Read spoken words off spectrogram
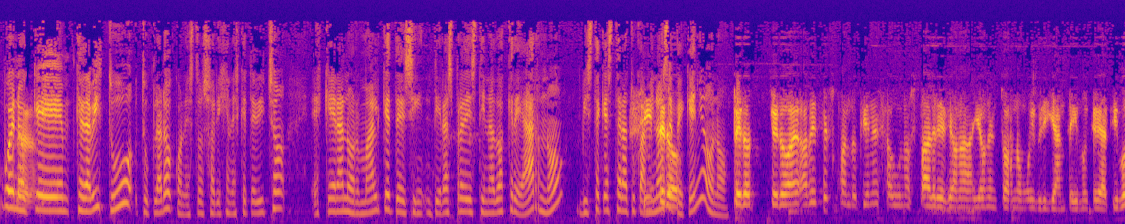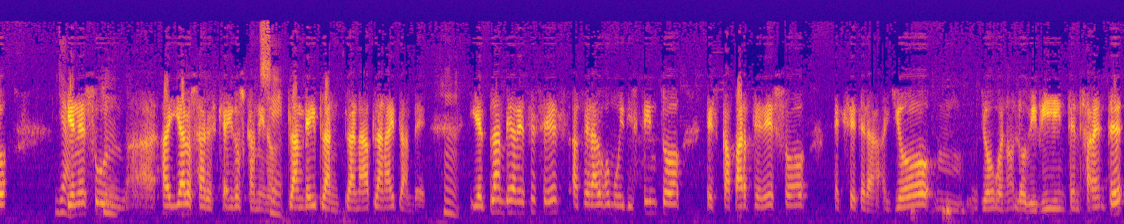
Bueno, Claro. que, que David, tú, tú, claro, con estos orígenes que te he dicho, es que era normal que te sintieras predestinado a crear, ¿no? ¿Viste que este era tu Sí, camino pero- desde pequeño o no? Pero, pero a, veces cuando tienes a unos padres y a, una- y a un entorno muy brillante y muy creativo, Ya. tienes un, Mm, ahí ya lo sabes que hay dos caminos, Sí. plan B y plan, plan A, plan A y plan B. mm. Y el plan B a veces es hacer algo muy distinto, escaparte de eso, etcétera. Yo, mm, yo bueno, lo viví intensamente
